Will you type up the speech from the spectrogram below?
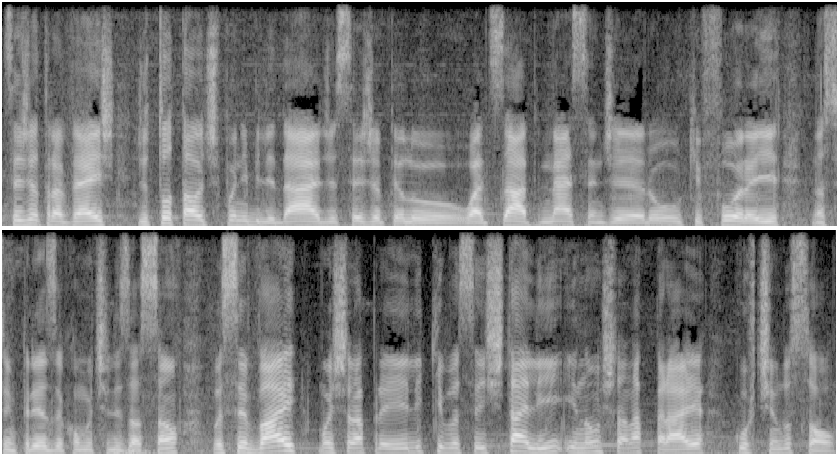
seja através de total disponibilidade, seja pelo WhatsApp, Messenger ou o que for aí na sua empresa como utilização, você vai mostrar para ele que você está ali e não está na praia curtindo o sol.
